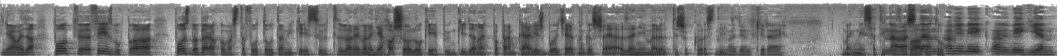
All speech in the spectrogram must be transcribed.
Ja, majd a Facebook a posztba berakom azt a fotót, ami készült. Van egy, van egy ilyen hasonló képünk így a nagypapám kávésboltját, meg az, saját, az enyém előtt, és akkor azt így Nagyon király. megnézhetik Na, aztán hallgatók. ami még, ami még ilyen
